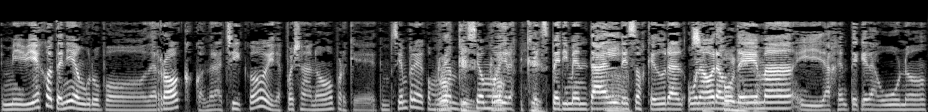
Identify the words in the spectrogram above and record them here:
Mi viejo tenía un grupo de rock cuando era chico y después ya no, porque siempre como una ambición muy experimental Ah. de esos que duran una hora un tema y la gente queda uno.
